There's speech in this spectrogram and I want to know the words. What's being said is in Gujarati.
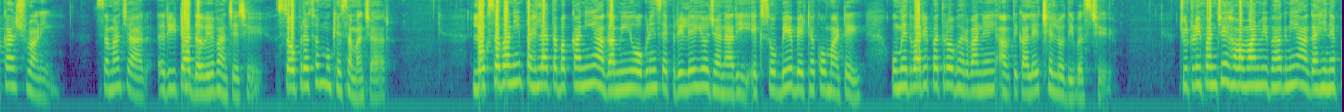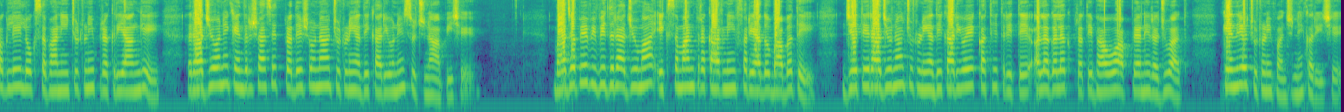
આકાશવાણી. સમાચાર રીટા દવે વાંચે છે. સૌપ્રથમ મુખ્ય સમાચાર. લોકસભાની પહેલા તબક્કાની આગામી ઓગણીસ એપ્રિલે યોજાનારી એકસો બે બેઠકો માટે ઉમેદવારીપત્રો ભરવાની આવતીકાલે છેલ્લો દિવસ છે. ચૂંટણી પંચે હવામાન વિભાગની આગાહીને પગલે લોકસભાની ચૂંટણી પ્રક્રિયા અંગે રાજ્યો અને કેન્દ્રશાસિત પ્રદેશોના ચૂંટણી અધિકારીઓને સૂચના આપી છે. ભાજપે વિવિધ રાજ્યોમાં એક સમાન પ્રકારની ફરિયાદો બાબતે જે તે રાજ્યોના ચૂંટણી અધિકારીઓએ કથિત રીતે અલગ અલગ પ્રતિભાવો આપ્યાની રજૂઆત કેન્દ્રીય ચૂંટણી પંચને કરી છે.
